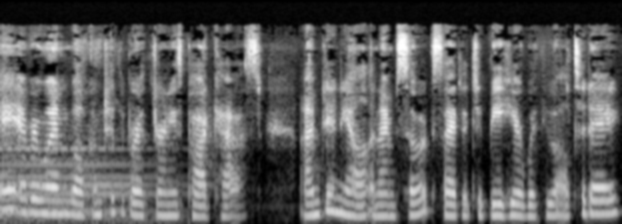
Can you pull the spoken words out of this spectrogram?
Hey everyone, welcome to the Birth Journeys podcast. I'm Danielle and I'm so excited to be here with you all today.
